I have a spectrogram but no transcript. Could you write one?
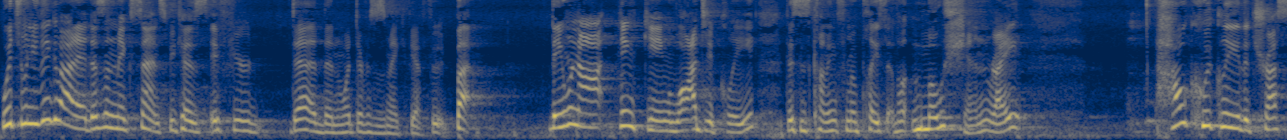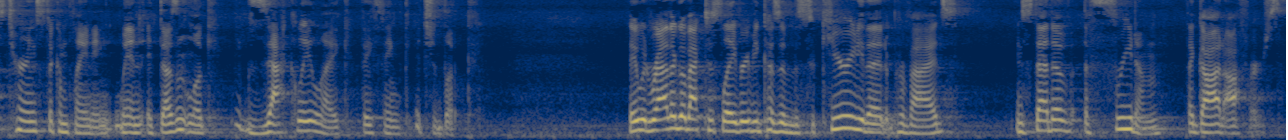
Which, when you think about it, doesn't make sense because if you're dead, then what difference does it make if you have food? But they were not thinking logically. This is coming from a place of emotion, right? How quickly the trust turns to complaining when it doesn't look exactly like they think it should look. They would rather go back to slavery because of the security that it provides instead of the freedom that God offers.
